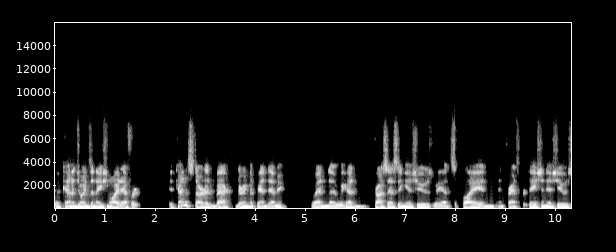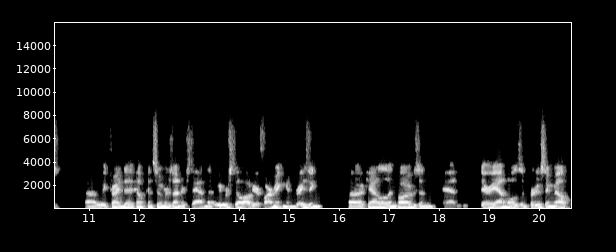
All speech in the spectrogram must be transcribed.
uh, kind of joins a nationwide effort it kind of started back during the pandemic when uh, we had processing issues, we had supply and, and transportation issues. Uh, we tried to help consumers understand that we were still out here farming and raising uh, cattle and hogs and, and dairy animals and producing milk.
